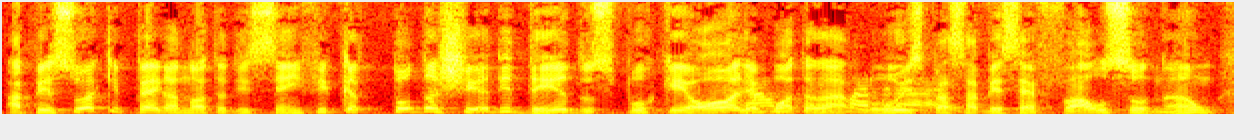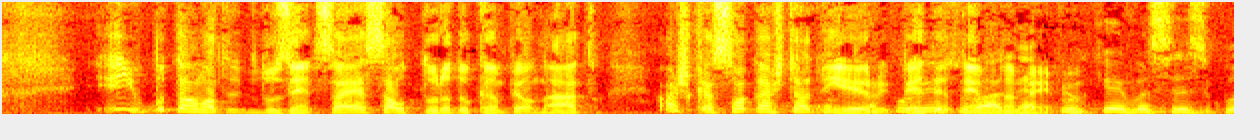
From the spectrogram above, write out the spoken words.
a pessoa que pega a nota de 100 fica toda cheia de dedos, porque olha, não, bota na luz para saber se é falso ou não. E botar uma nota de 200 a essa altura do campeonato, acho que é só gastar dinheiro é, é e perder isso, tempo Wagner, também, viu? Porque você, com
